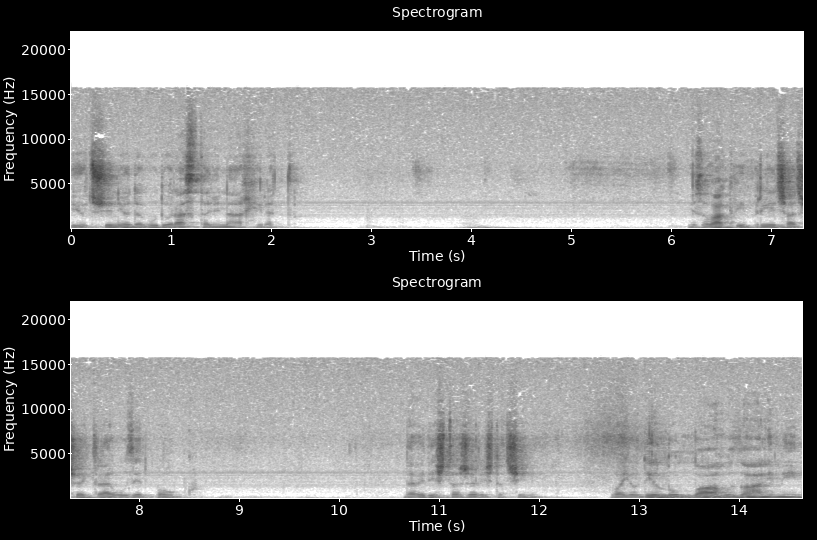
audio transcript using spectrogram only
i učinio da budu rastavljeni na ahiretu. Iz ovakvih priča čovjek treba uzeti pouku. Da vidi šta želi, šta čini. وَيُدِلُّ اللَّهُ ظَالِمِينَ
